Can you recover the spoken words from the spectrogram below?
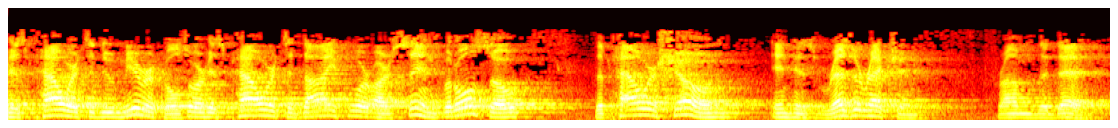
his power to do miracles, or his power to die for our sins, but also the power shown in his resurrection from the dead.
